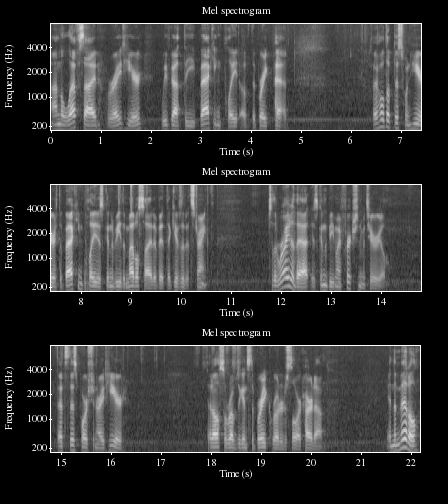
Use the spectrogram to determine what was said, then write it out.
On the left side, right here, we've got the backing plate of the brake pad. If I hold up this one here, the backing plate is going to be the metal side of it that gives it its strength. To the right of that is going to be my friction material. That's this portion right here that also rubs against the brake rotor to slow our car down. In the middle,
